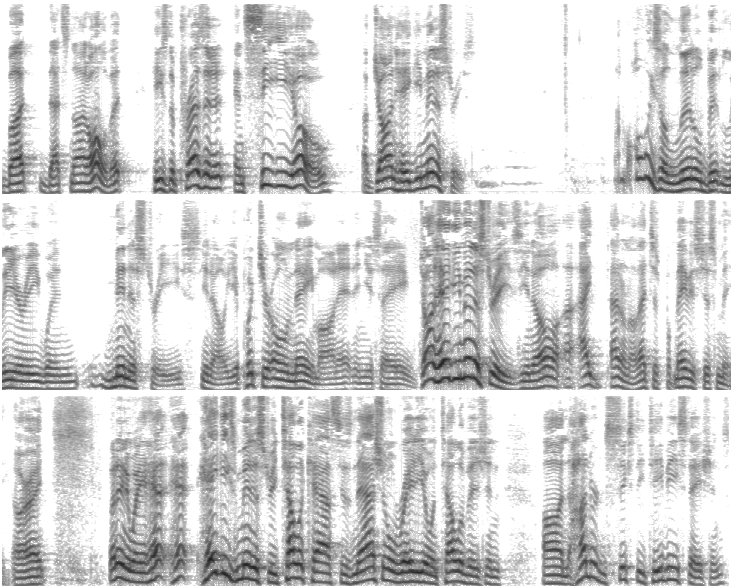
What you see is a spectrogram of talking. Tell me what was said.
but that's not all of it. He's the president and CEO of John Hagee Ministries. I'm always a little bit leery when ministries, you know, you put your own name on it and you say John Hagee Ministries. You know, I I don't know. That just maybe it's just me. All right. But anyway, Hagee's ministry telecasts his national radio and television on 160 TV stations,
